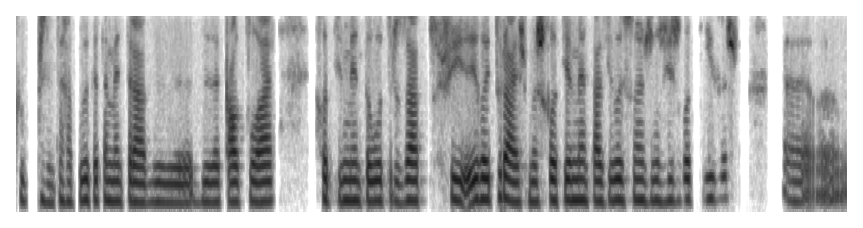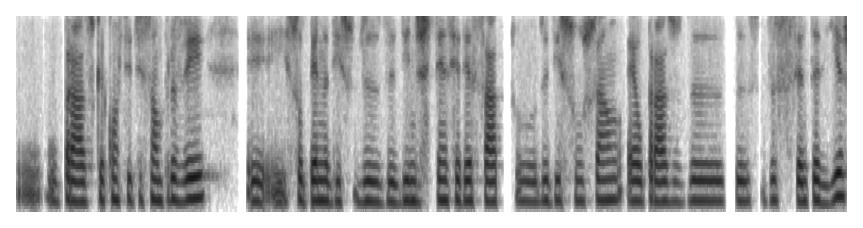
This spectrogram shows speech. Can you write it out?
que, o Presidente da República também terá de, de acautelar relativamente a outros atos eleitorais, mas relativamente às eleições legislativas, uh, o prazo que a Constituição prevê, e, e sob pena de, de, de, inexistência desse ato de dissolução, é o prazo de, de 60 dias.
